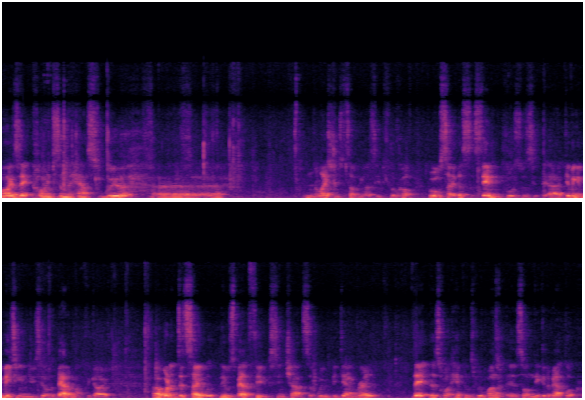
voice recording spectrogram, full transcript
my exact comments in the House were uh, relation to something I said to Phil Goff. We'll all say this, Standard & Poor's was uh, giving a meeting in New Zealand about a month ago. Uh, what it did say was there was about a 30% chance that we would be downgraded. That is what happens when one is on negative outlook,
